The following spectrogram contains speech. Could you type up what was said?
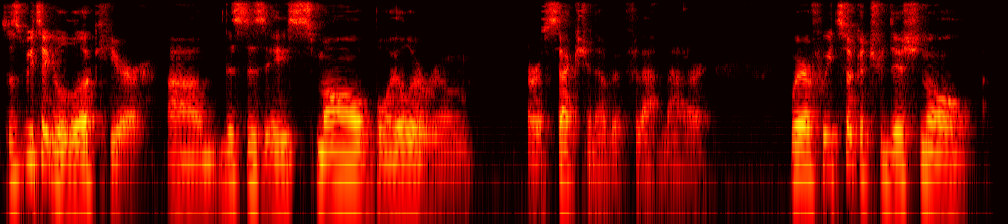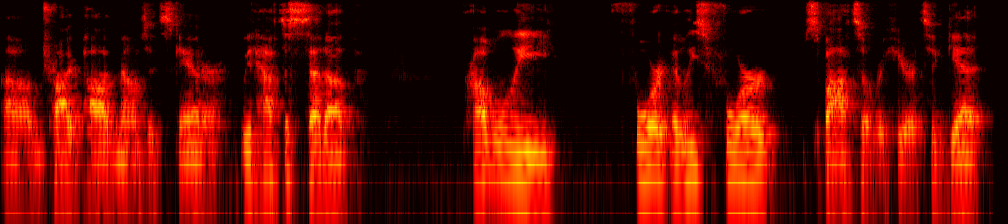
So as we take a look here, um, this is a small boiler room, or a section of it for that matter, where if we took a traditional um, tripod mounted scanner, we'd have to set up probably four, at least four spots over here to get,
